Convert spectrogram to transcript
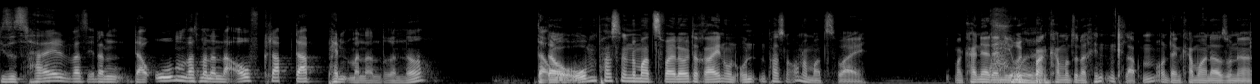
Dieses Teil, was ihr dann da oben, was man dann da aufklappt, da pennt man dann drin, ne? Da oben passen dann nochmal zwei Leute rein und unten passen auch nochmal zwei. Man kann ja dann die. Rückbank kann man so nach hinten klappen und dann kann man da so eine,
